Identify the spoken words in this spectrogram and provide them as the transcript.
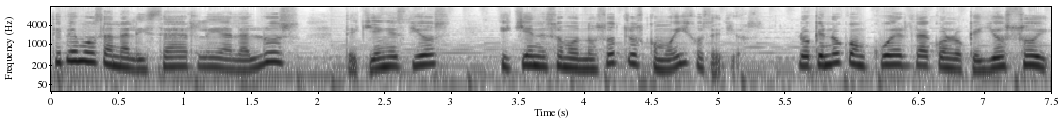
debemos analizarle a la luz de quién es Dios y quiénes somos nosotros como hijos de Dios. Lo que no concuerda con lo que yo soy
